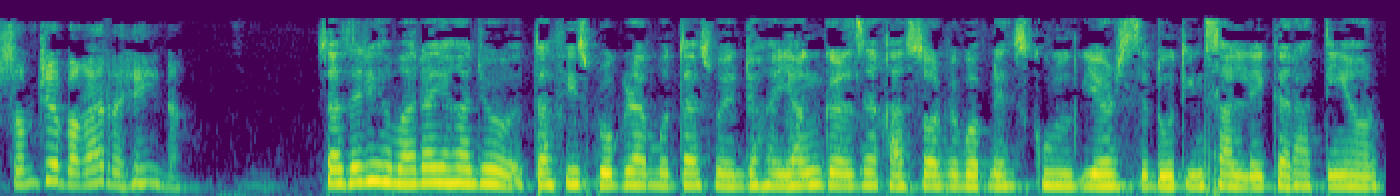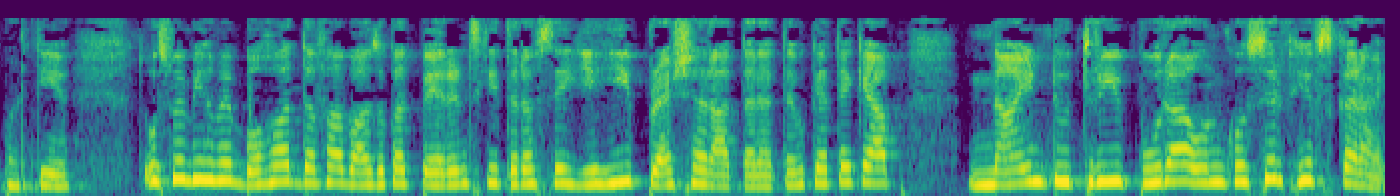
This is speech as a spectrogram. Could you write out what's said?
سمجھے بغیر رہے ہی نا۔ جی ہمارا یہاں جو تحفیظ پروگرام ہوتا ہے، اس میں جہاں ینگ گرلز ہیں، خاص طور پہ وہ اپنے اسکول ایئرس سے دو تین سال لے کر آتی ہیں اور پڑھتی ہیں۔ تو اس میں بھی ہمیں بہت دفعہ بعض اوقات پیرنٹس کی طرف سے یہی پریشر آتا رہتا ہے۔ وہ کہتے ہیں کہ آپ نائن ٹو تھری پورا ان کو صرف حفظ کرائیں۔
